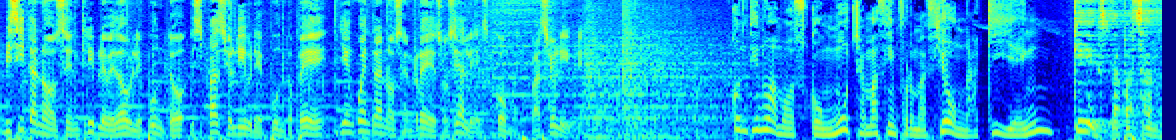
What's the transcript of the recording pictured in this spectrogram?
Visítanos en www.espaciolibre.pe y encuéntranos en redes sociales como Espacio Libre. Continuamos con mucha más información aquí en ¿Qué está pasando?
